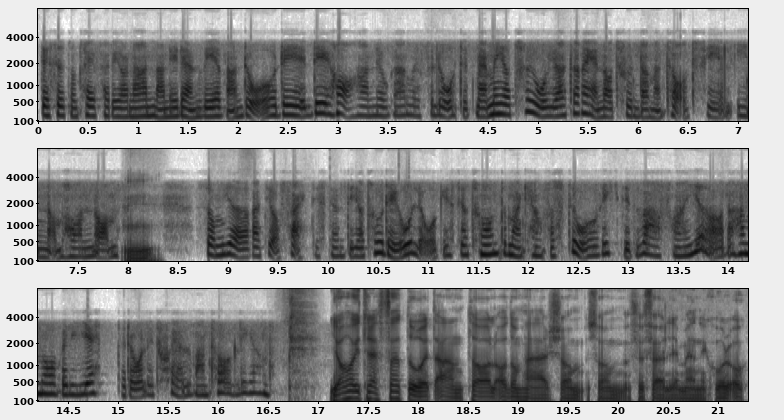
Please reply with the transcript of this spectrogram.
dessutom träffade jag en annan i den vevan då och det, det har han nog aldrig förlåtit mig. Men jag tror ju att det är något fundamentalt fel inom honom. Mm. Som gör att jag faktiskt inte, jag tror det är ologiskt. Jag tror inte man kan förstå riktigt varför han gör det. Han mår väl jättedåligt själv antagligen. Jag har ju träffat då ett antal av de här som, som förföljer människor och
